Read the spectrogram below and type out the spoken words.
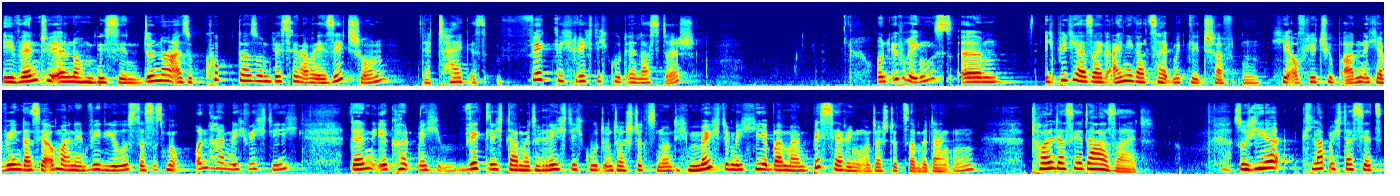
Eventuell noch ein bisschen dünner, also guckt da so ein bisschen, aber ihr seht schon, der Teig ist wirklich richtig gut elastisch. Und übrigens, ähm, ich biete ja seit einiger Zeit Mitgliedschaften hier auf YouTube an. Ich erwähne das ja immer in den Videos. Das ist mir unheimlich wichtig, denn ihr könnt mich wirklich damit richtig gut unterstützen. Und ich möchte mich hier bei meinen bisherigen Unterstützern bedanken. Toll, dass ihr da seid. So, hier klappe ich das jetzt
